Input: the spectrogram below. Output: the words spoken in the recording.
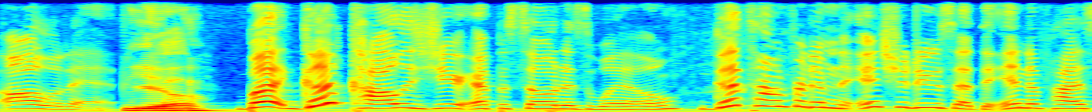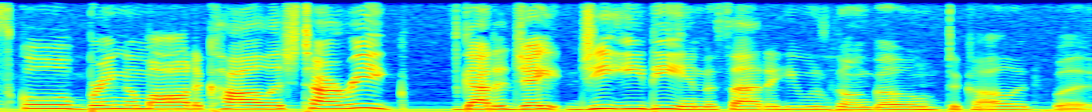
All of that. Yeah. But good college year episode as well. Good time for them to introduce at the end of high school, bring them all to college. Tyreek got a J- GED and decided he was gonna go to college, but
